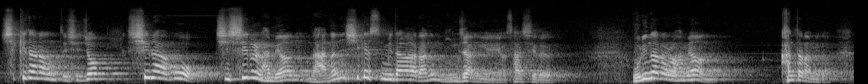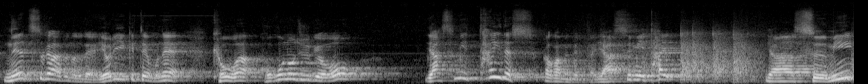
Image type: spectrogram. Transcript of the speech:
시키다라는 뜻이죠. 시라고 지시를 하면 나는 쉬겠습니다라는 문장이에요, 사실은. 우리나라로 하면 간단합니다. 네츠가 아르노데 열이 있기 때문에 교와 고고노 주교 야스미 타이데스라고 하면 됩니다. 야스미 타이 야스미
